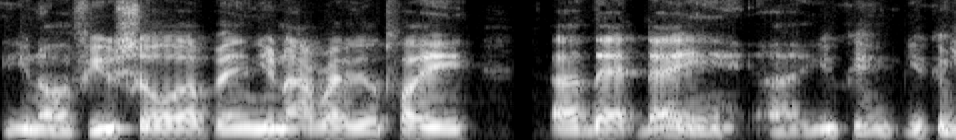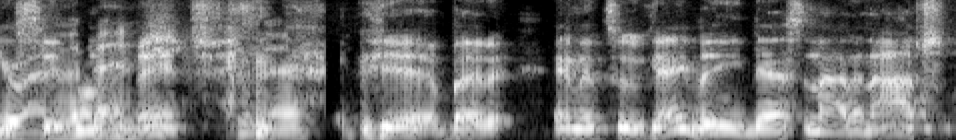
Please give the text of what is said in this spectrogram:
you know if you show up and you're not ready to play uh, that day, uh, you can you can You're be sitting on on the the bench. bench. Exactly. yeah, but in the 2K league, that's not an option.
